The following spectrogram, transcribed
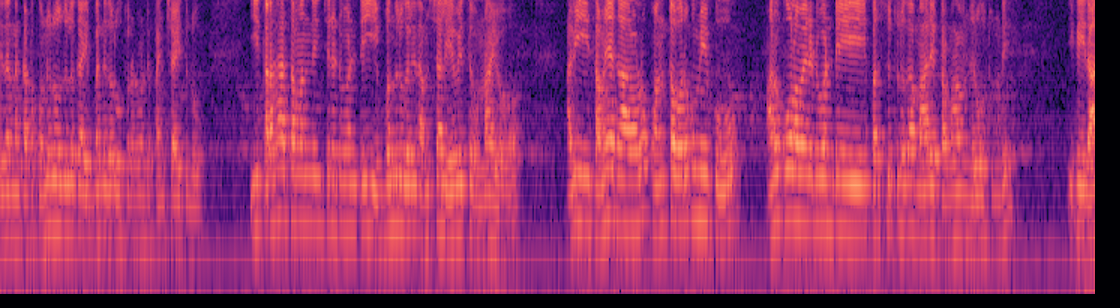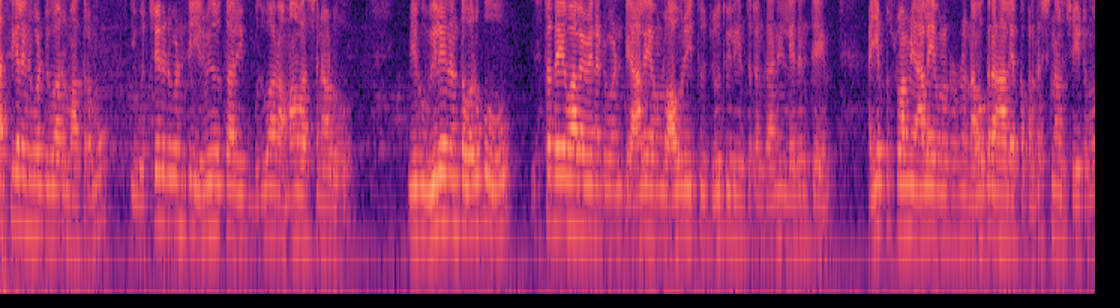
ఏదన్నా గత కొన్ని రోజులుగా ఇబ్బంది కలుగుతున్నటువంటి పంచాయతీలు ఈ తరహా సంబంధించినటువంటి ఇబ్బందులు కలిగిన అంశాలు ఏవైతే ఉన్నాయో అవి ఈ సమయకాలంలో కొంతవరకు మీకు అనుకూలమైనటువంటి పరిస్థితులుగా మారే ప్రభావం జరుగుతుంది. ఇక ఈ రాశి కలిగినటువంటి వారు మాత్రము ఈ వచ్చేటటువంటి ఎనిమిదో తారీఖు బుధవారం అమావాస్య నాడు మీకు వీలైనంత వరకు ఇష్టదైవాలయమైనటువంటి ఆలయంలో ఆవునీతు జ్యోతి వెలిగించడం కానీ లేదంటే అయ్యప్ప స్వామి ఆలయంలో ఉన్నటువంటి నవగ్రహాల యొక్క ప్రదర్శనలు చేయటము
